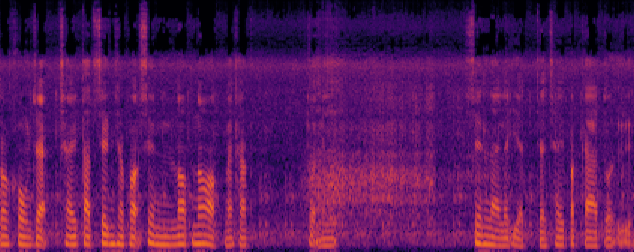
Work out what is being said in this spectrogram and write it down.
ก็คงจะใช้ตัดเส้นเฉพาะเส้นรอบนอกนะครับ ตัวนี้ เส้นรายละเอียดจะใช้ปากกาตัวอื่น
